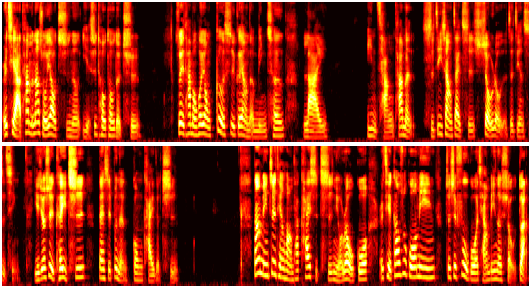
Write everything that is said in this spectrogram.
而且啊，他们那时候要吃呢，也是偷偷的吃，所以他们会用各式各样的名称来隐藏他们实际上在吃瘦肉的这件事情，也就是可以吃。但是不能公开的吃。当明治天皇他开始吃牛肉锅，而且告诉国民这是富国强兵的手段。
